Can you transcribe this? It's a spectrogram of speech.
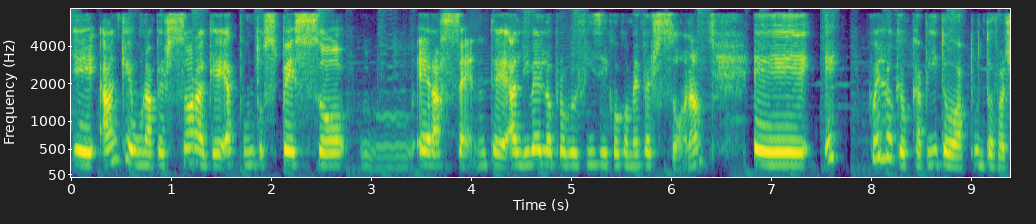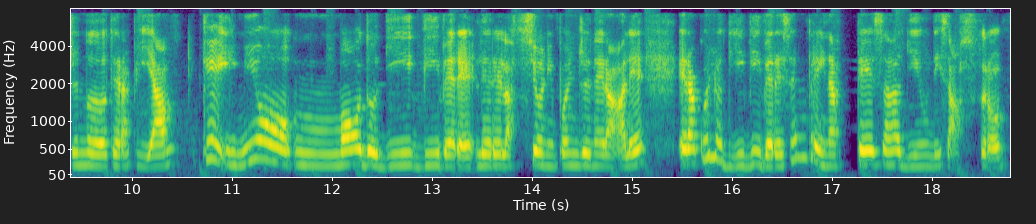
e anche una persona che appunto spesso mh, era assente a livello proprio fisico come persona e, e quello che ho capito appunto facendo terapia che il mio mh, modo di vivere le relazioni un po' in generale era quello di vivere sempre in attesa di un disastro,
